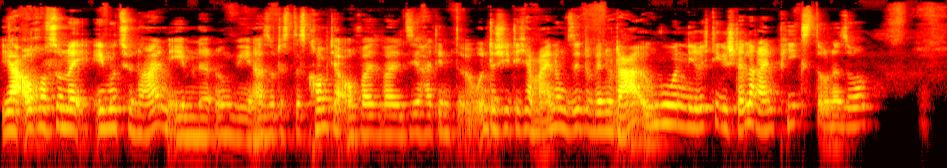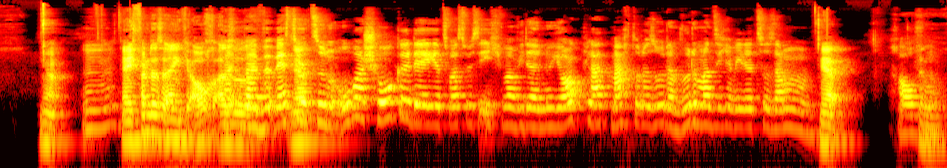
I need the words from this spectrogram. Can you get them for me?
ja auch auf so einer emotionalen Ebene irgendwie. Also das, das kommt ja auch, weil, weil sie halt eben unterschiedlicher Meinung sind. Und wenn du da irgendwo in die richtige Stelle reinpiekst oder so. Ja. Mhm. Ja, ich fand das eigentlich auch. Also, weil, weil wärst ja. du jetzt so ein Oberschurke, der jetzt, was weiß ich, mal wieder New York platt macht oder so, dann würde man sich ja wieder zusammen ja. raufen. Genau.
